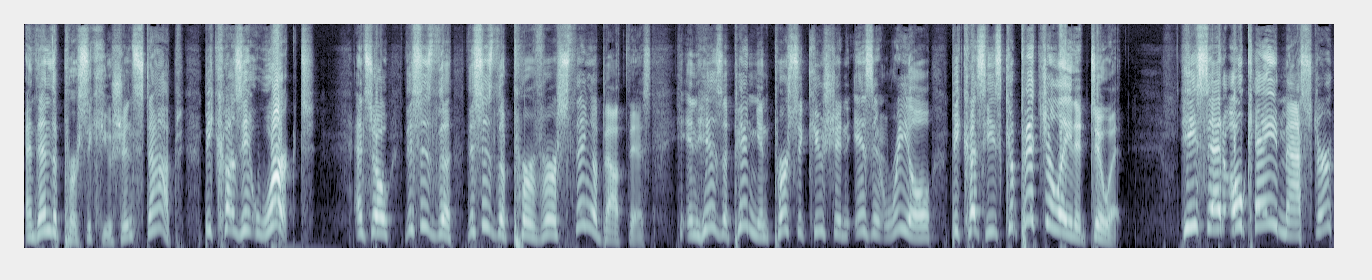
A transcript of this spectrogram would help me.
And then the persecution stopped because it worked. And so this is the this is the perverse thing about this. In his opinion, persecution isn't real because he's capitulated to it. He said, Okay, master,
